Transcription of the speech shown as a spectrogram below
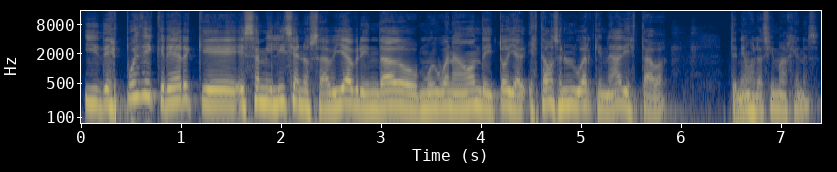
Y después de creer que esa milicia nos había brindado muy buena onda y todo, y estábamos en un lugar que nadie estaba, teníamos las imágenes,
